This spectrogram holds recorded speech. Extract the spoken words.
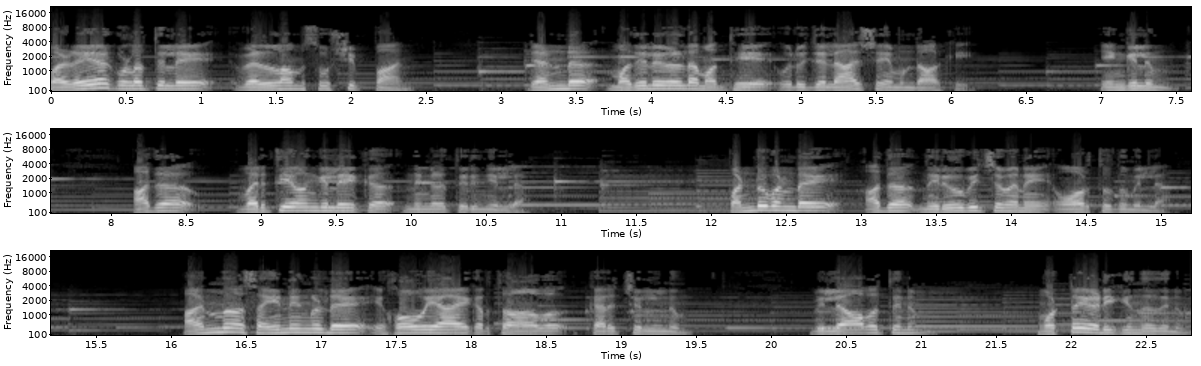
പഴയ കുളത്തിലെ വെള്ളം സൂക്ഷിപ്പാൻ രണ്ട് മതിലുകളുടെ മധ്യേ ഒരു ജലാശയമുണ്ടാക്കി. എങ്കിലും അത് വരുത്തിയവങ്കിലേക്ക് നിങ്ങൾ തിരിഞ്ഞില്ല. പണ്ടുപണ്ടേ അത് നിരൂപിച്ചവനെ ഓർത്തതുമില്ല. അന്ന് സൈന്യങ്ങളുടെ യഹോവയായ കർത്താവ് കരച്ചിലിനും വിലാപത്തിനും മൊട്ടയടിക്കുന്നതിനും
